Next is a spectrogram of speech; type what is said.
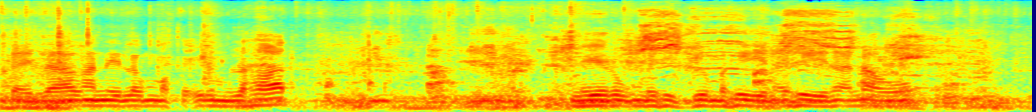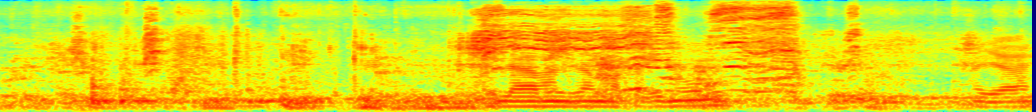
Kailangan nilang makainom lahat. Merong medyo mahina-hina na oh kailangan lang makainom. Ayan.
